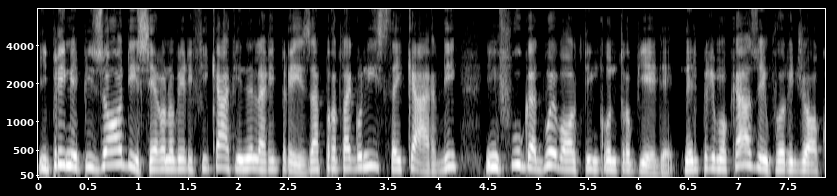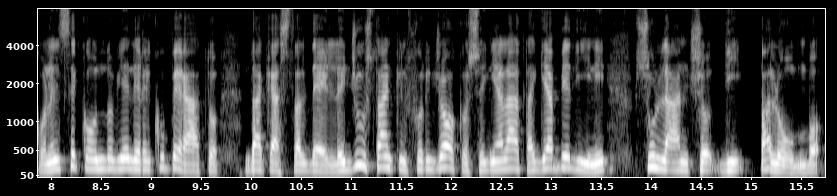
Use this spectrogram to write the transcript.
I primi episodi si erano verificati nella ripresa, protagonista Icardi in fuga due volte in contropiede. Nel primo caso in fuorigioco, nel secondo viene recuperato da Castaldello. È giusto anche il fuorigioco segnalato a Gabbiadini sul lancio di Palombo.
